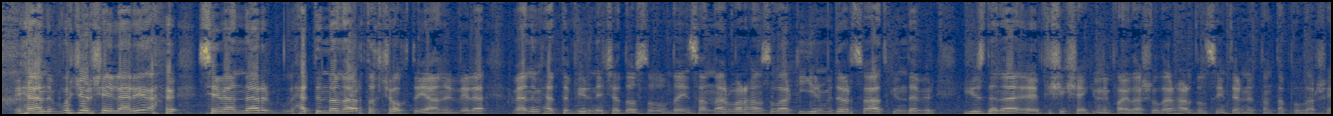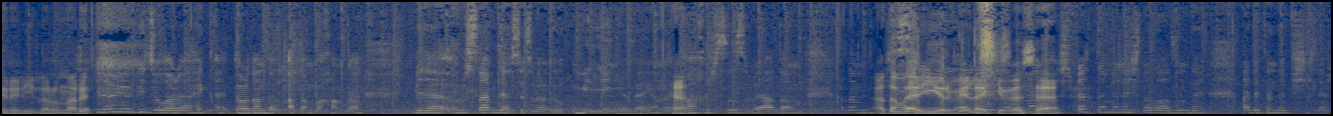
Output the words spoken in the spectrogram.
yəni bu cür şeyləri sevənlər həddindən artıq çoxdur. Yəni belə mənim hətta bir neçə dostluğumda insanlar var, hansılar ki 24 saat gündə bir 100 dənə e, pişik şəklini paylaşırlar, hardansa internetdən tapırlar, şeir eləyirlər onları. Belə videolara doğrudan da adam baxanda belə ruslar bir dənə söz var, umilyeniyada. Yəni Hə. baxırsız və adam adam Adam əriyir belə ki, və sə. Xoşbəxt mənə heç nə lazım deyil. Adətən də pişiklər,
